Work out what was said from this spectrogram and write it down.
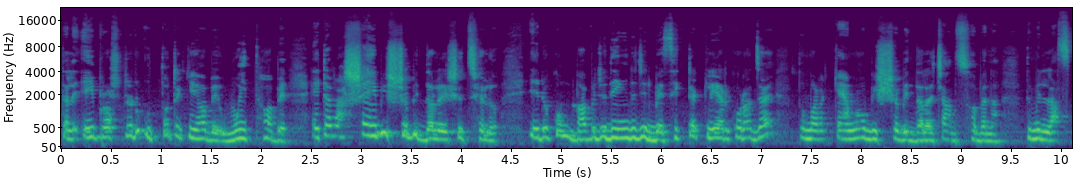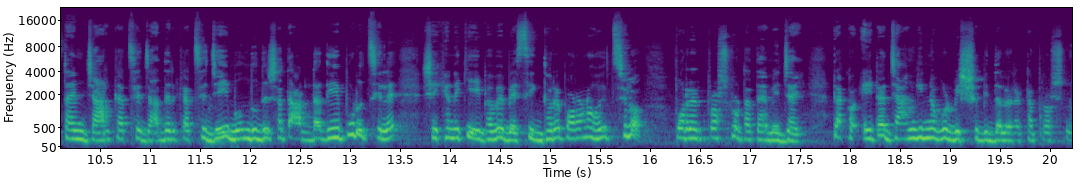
তাহলে এই প্রশ্নের উত্তরটা কি হবে? উইথ হবে। এটা রাজশাহী বিশ্ববিদ্যালয়ে এসেছিল। এরকমভাবে যদি ইংরেজির বেসিকটা ক্লিয়ার করা যায়, তোমার কেন বিশ্ববিদ্যালয়ে চান্স হবে না? তুমি লাস্ট টাইম যার কাছে, যাদের কাছে, যেই বন্ধুদের সাথে আড্ডা দিয়ে পড়েছিলে, সেখানে কি এইভাবে বেসিক ধরে পড়ানো হয়েছিল? পরের প্রশ্নটাতে আমি যাই। দেখো, এটা জাহাঙ্গীরনগর বিশ্ববিদ্যালয়ের একটা প্রশ্ন।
